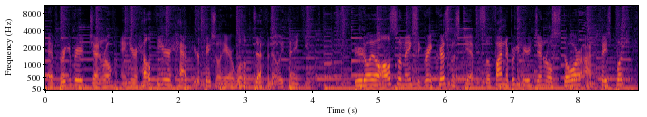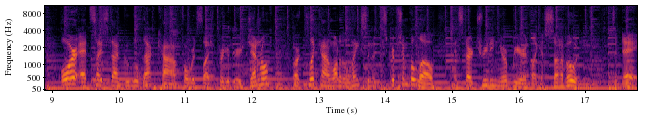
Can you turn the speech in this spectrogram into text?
at Brigadier General, and your healthier, happier facial hair will definitely thank you. Beard oil also makes a great Christmas gift, so find a Brigadier General store on Facebook or at sites.google.com forward slash Brigadier General, or click on one of the links in the description below and start treating your beard like a son of Odin today.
